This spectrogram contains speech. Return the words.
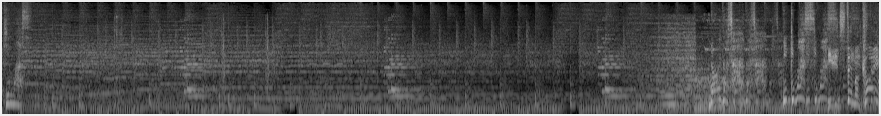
きます。ロイドさん行きます。いつでも来い。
